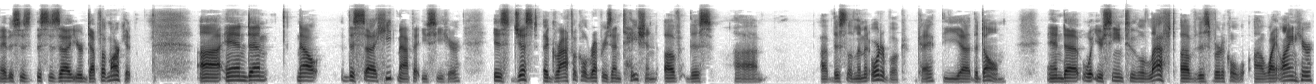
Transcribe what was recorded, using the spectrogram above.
Okay, this is this is uh, your depth of market. Uh, and um, now this uh, heat map that you see here is just a graphical representation of this uh, of this limit order book, okay, the uh, the DOM. And uh, what you're seeing to the left of this vertical uh, white line here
